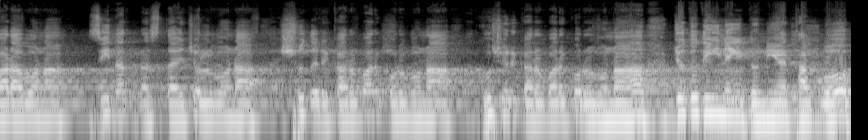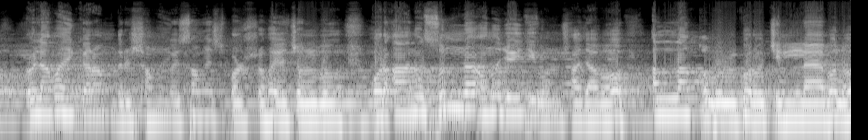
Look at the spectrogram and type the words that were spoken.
বাড়াবো না, জিনার রাস্তায় চলবো না, সুদের কারবার করব না, ঘুষের কারবার করব না। যতদিন এই দুনিয়ায় থাকব ওলামাই কারামদের সঙ্গে সংস্পর্শ হয়ে চলবো, কোরআন ও সুন্নাহ অনুযায়ী জীবন সাজাবো। আল্লাহ কবুল করো, চিল্লায় বলো,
